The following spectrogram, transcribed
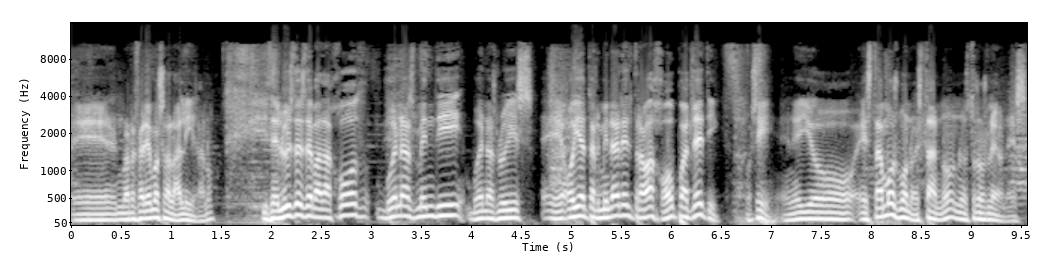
eh, nos referimos a la liga, ¿no? Dice Luis desde Badajoz, buenas Mendy, buenas Luis, eh, hoy a terminar el trabajo, Opa Athletic. Pues sí, en ello estamos, bueno, están, ¿no? Nuestros leones.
